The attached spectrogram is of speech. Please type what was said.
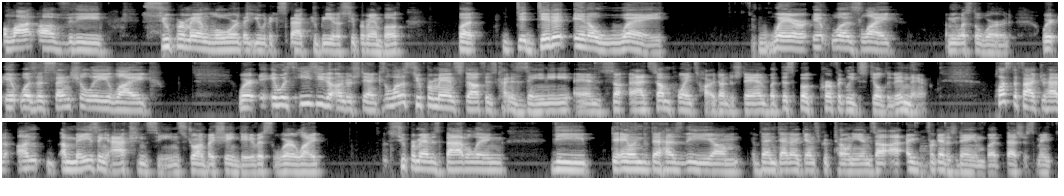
a lot of the Superman lore that you would expect to be in a Superman book, but did did it in a way where it was like, I mean, what's the word? Where it was essentially like where it was easy to understand because a lot of Superman stuff is kind of zany and so, at some points hard to understand, but this book perfectly distilled it in there. Plus the fact you had un- amazing action scenes drawn by Shane Davis, where like Superman is battling the the alien that has the um, vendetta against Kryptonians. I, I forget his name, but that's just me.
